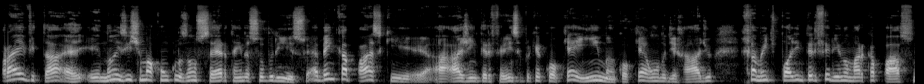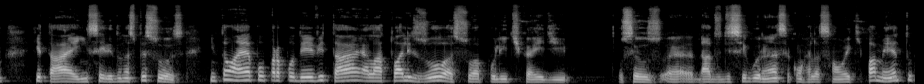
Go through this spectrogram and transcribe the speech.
Para evitar, é, não existe uma conclusão certa ainda sobre isso. É bem capaz que é, haja interferência, porque qualquer imã, qualquer onda de rádio, realmente pode interferir no marca-passo que está inserido nas pessoas. Então a Apple, para poder evitar, ela atualizou a sua política aí de os seus é, dados de segurança com relação ao equipamento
